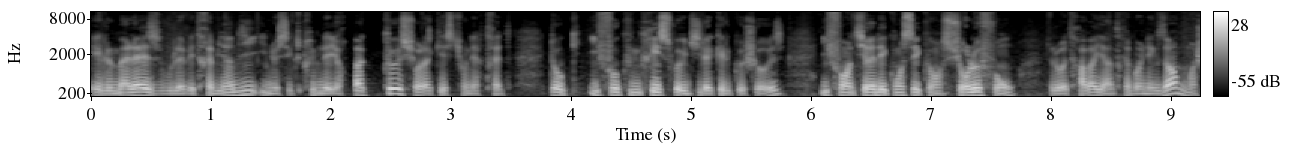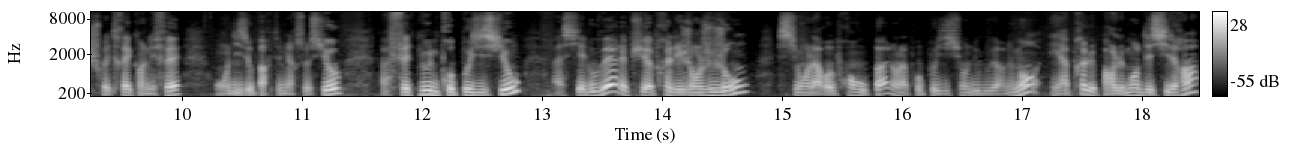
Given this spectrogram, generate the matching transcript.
Et le malaise, vous l'avez très bien dit, il ne s'exprime d'ailleurs pas que sur la question des retraites. Donc il faut qu'une crise soit utile à quelque chose. Il faut en tirer des conséquences sur le fond. La loi travail est un très bon exemple. Moi, je souhaiterais qu'en effet, on dise aux partenaires sociaux, bah, faites-nous une proposition à ciel ouvert, et puis après, les gens jugeront si on la reprend ou pas dans la proposition du gouvernement, et après, le Parlement décidera.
